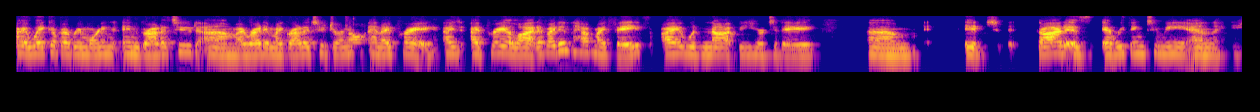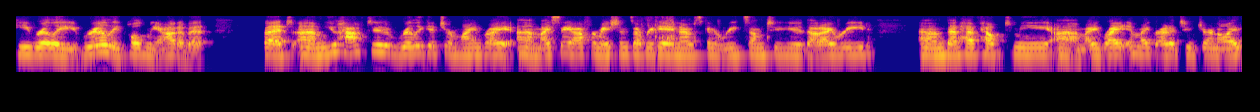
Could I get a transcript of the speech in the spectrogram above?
I, wake up every morning in gratitude. Um, i write in my gratitude journal and i pray. I, I pray a lot. If i didn't have my faith i would not be here today um, it God is everything to me, and He really, really pulled me out of it. But um, you have to really get your mind right. Um, I say affirmations every day, and I was going to read some to you that I read um, that have helped me. Um, I write in my gratitude journal. I,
